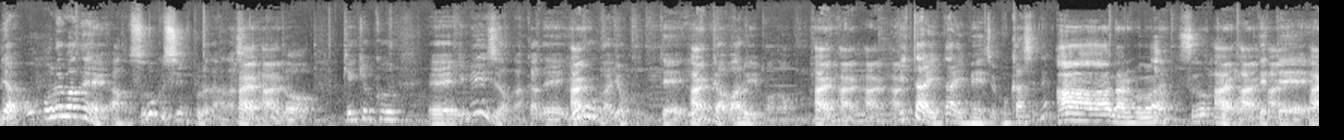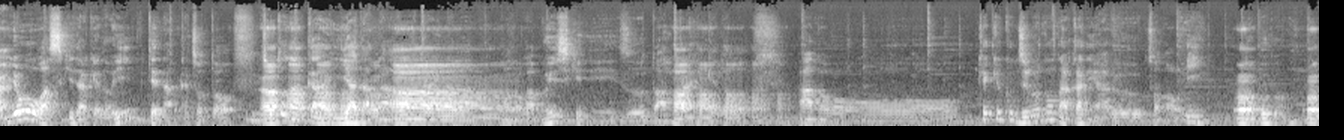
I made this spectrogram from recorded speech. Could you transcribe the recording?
いやお俺はねあのすごくシンプルな話なんだけど、結局、えーイメージの中ではい。陽が良くってはい。陰が悪いもの、はいはいはいはい。みたいなイメージを昔ね、ああなるほどね。うんすごく持はいっててはい。陽は好きだけど陰ってなんかちょっとうん。ちょっとなんか嫌だなみたいなものが無意識にずっとあっはあたんやけどはあのー結局自分の中にあるその陰の部分うんうん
